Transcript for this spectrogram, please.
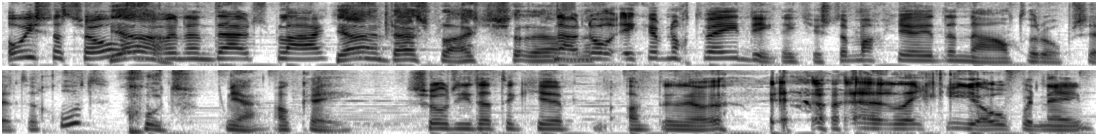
Oh, is dat zo? Ja. Hebben een Duits plaatje? Ja, een Duits plaatje. Nou, nog, ik heb nog twee dingetjes. Dan mag je de naald erop zetten. Goed? Goed. Ja, oké. Sorry dat ik je uh, regie overneem.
